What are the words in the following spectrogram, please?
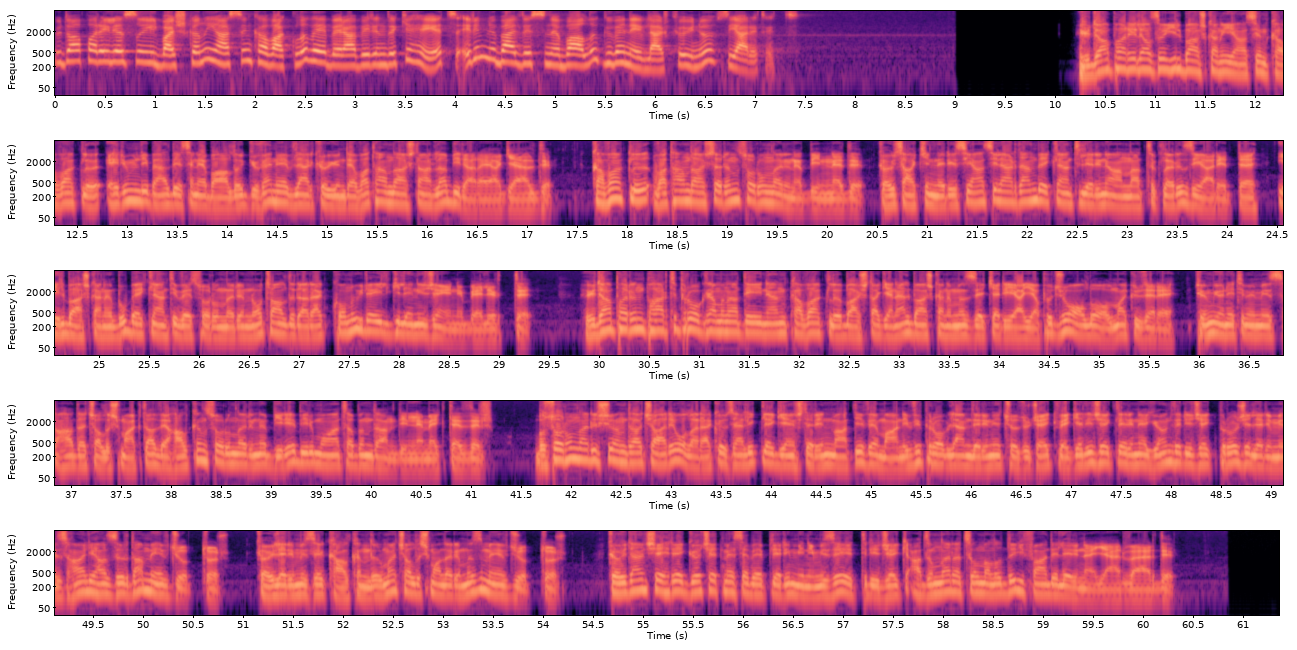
Hüdapar Elazığ İl Başkanı Yasin Kavaklı ve beraberindeki heyet Erimli beldesine bağlı Güven Evler köyünü ziyaret etti. Hüdapar Elazığ İl Başkanı Yasin Kavaklı, Erimli beldesine bağlı Güven Evler köyünde vatandaşlarla bir araya geldi. Kavaklı, vatandaşların sorunlarını dinledi. Köy sakinleri siyasilerden beklentilerini anlattıkları ziyarette, il başkanı bu beklenti ve sorunları not aldırarak konuyla ilgileneceğini belirtti. Hüdapar'ın parti programına değinen Kavaklı, başta Genel Başkanımız Zekeriya Yapıcıoğlu olmak üzere tüm yönetimimiz sahada çalışmakta ve halkın sorunlarını birebir muhatabından dinlemektedir. Bu sorunlar ışığında çare olarak özellikle gençlerin maddi ve manevi problemlerini çözecek ve geleceklerine yön verecek projelerimiz hali hazırda mevcuttur. Köylerimizi kalkındırma çalışmalarımız mevcuttur. Köyden şehre göç etme sebepleri minimize ettirecek adımlar atılmalıdır ifadelerine yer verdi.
